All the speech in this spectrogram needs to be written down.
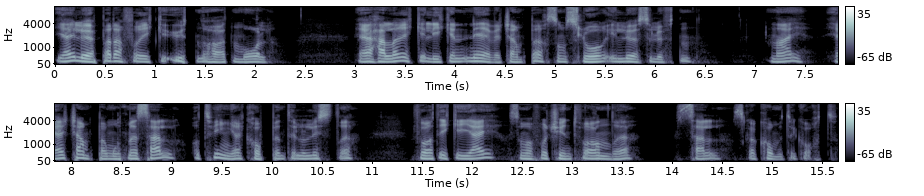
Jeg løper derfor ikke uten å ha et mål. Jeg er heller ikke lik en nevekjemper som slår i løse luften. Nei, jeg kjemper mot meg selv og tvinger kroppen til å lystre, for at ikke jeg, som har forkynt for andre, selv skal komme til kort.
